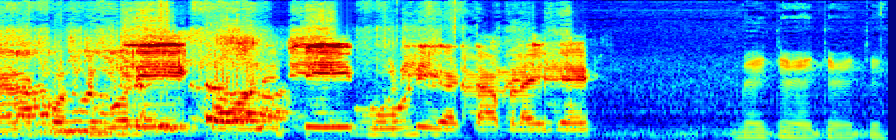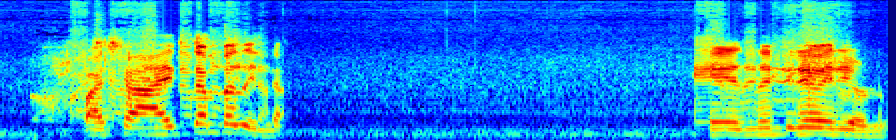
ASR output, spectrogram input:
എടാ ക്വാളിറ്റി കൂടി കേട്ടാ ബ്ലൈഡ് വെയിറ്റ് വെയിറ്റ് വെയിറ്റ് പക്ഷെ ആയിരത്തി അമ്പത് ഇല്ല. എഴുന്നൂറ്റി രൂപ വരെ ഉള്ളൂ.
